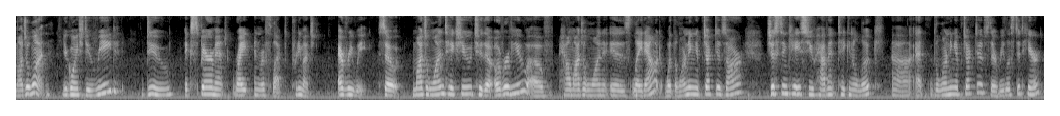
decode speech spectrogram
module one, you're going to do read, do, experiment, write, and reflect pretty much every week. So Module 1 takes you to the overview of how Module 1 is laid out, what the learning objectives are. Just in case you haven't taken a look uh, at the learning objectives, they're relisted here.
